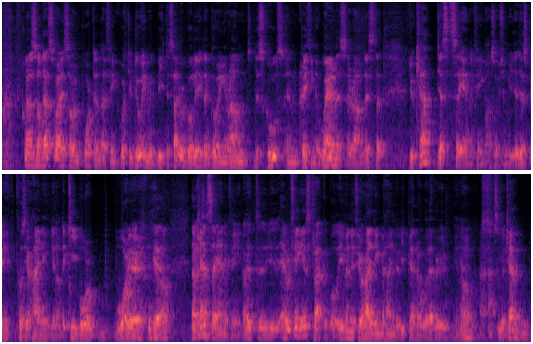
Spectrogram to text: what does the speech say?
No, so that's why it's so important. I think what you're doing with Beat the Cyberbully, that going around the schools and creating awareness around this, that you can't just say anything on social media just because you're hiding, you know, the keyboard warrior. you Yeah. know? No, You can't say anything. You know? it, uh, everything is trackable, even if you're hiding behind a VPN or whatever. You, you know, Yeah, absolutely. You can.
